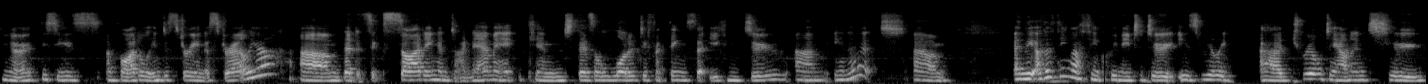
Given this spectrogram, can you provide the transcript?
you know this is a vital industry in Australia, um, that it's exciting and dynamic, and there's a lot of different things that you can do um, in it. Um, and the other thing I think we need to do is really uh, drill down into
